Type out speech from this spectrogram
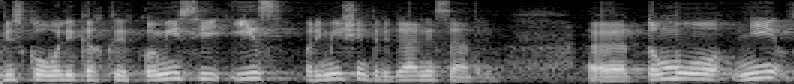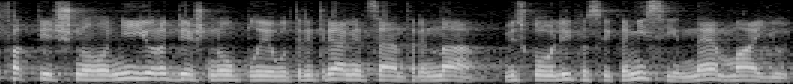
військово-лікарських комісій із приміщень територіальних центрів. Е, Тому ні фактичного, ні юридичного впливу територіальні центри на військово-лікарські комісії не мають.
